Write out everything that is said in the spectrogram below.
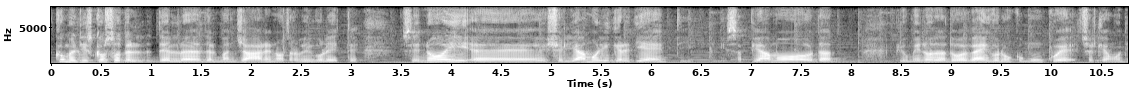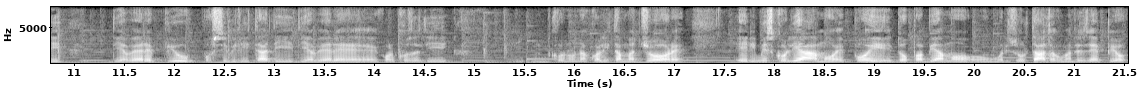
come il discorso del, del, del mangiare, no? tra virgolette se noi eh, scegliamo gli ingredienti, sappiamo da, più o meno da dove vengono, comunque cerchiamo di, di avere più possibilità di, di, avere qualcosa di, con una qualità maggiore e li mescoliamo e poi dopo abbiamo un risultato, come ad esempio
